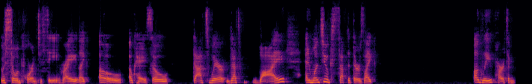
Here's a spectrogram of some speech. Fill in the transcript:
it was so important to see, right? Like, oh, okay. So that's where, that's why. And once you accept that there's like ugly parts, I'm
